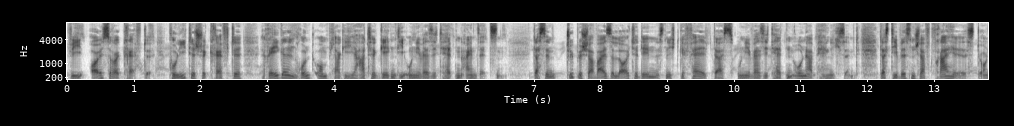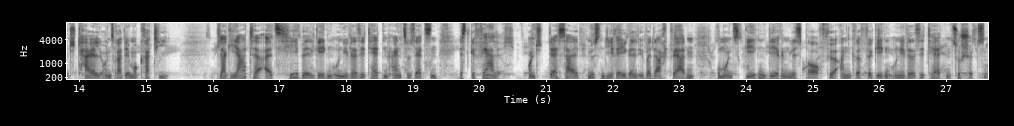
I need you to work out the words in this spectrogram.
wie äußere Kräfte, politische Kräfte Regeln rund um Plagiate gegen die Universitäten einsetzen. Das sind typischerweise Leute, denen es nicht gefällt, dass Universitäten unabhängig sind, dass die Wissenschaft frei ist und Teil unserer Demokratie. Plagiate als Hebel gegen Universitäten einzusetzen, ist gefährlich. Und deshalb müssen die Regeln überdacht werden, um uns gegen deren Missbrauch für Angriffe gegen Universitäten zu schützen.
